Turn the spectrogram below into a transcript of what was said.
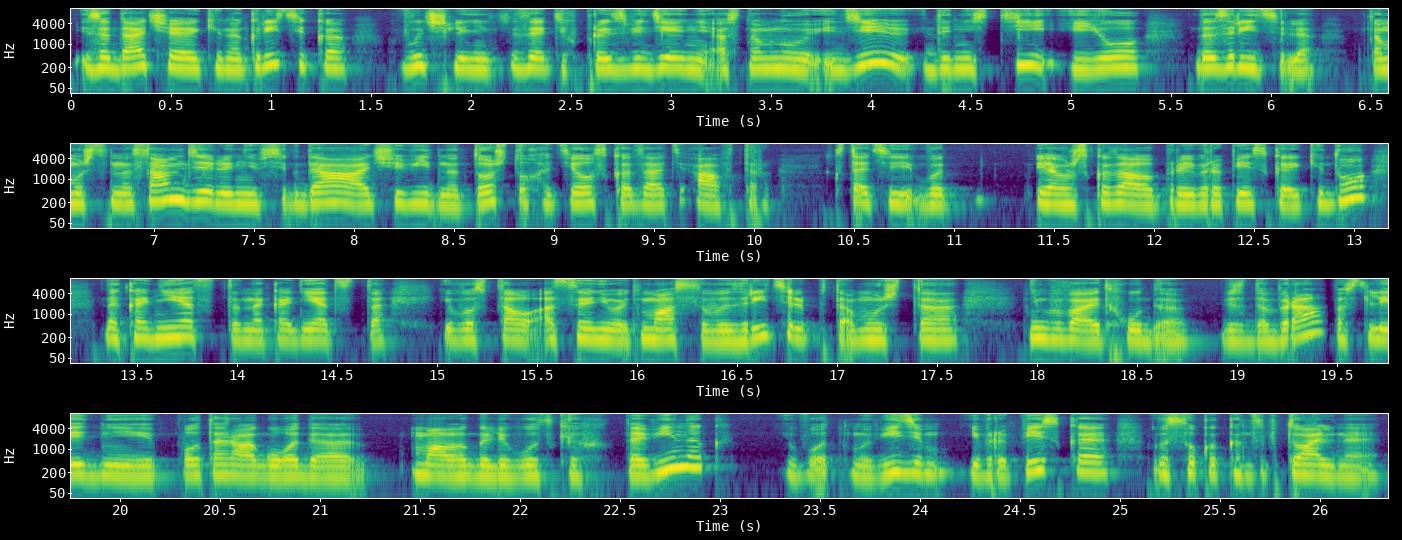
и задача кинокритика — вычленить из этих произведений основную идею и донести ее до зрителя, потому что на самом деле не всегда очевидно то, что хотел сказать автор. Кстати, вот я уже сказала про европейское кино, наконец-то, наконец-то его стал оценивать массовый зритель, потому что не бывает худо без добра. Последние полтора года мало голливудских новинок, и вот мы видим европейское высококонцептуальное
